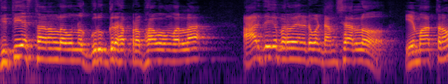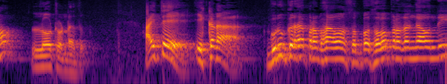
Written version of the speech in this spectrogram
ద్వితీయ స్థానంలో ఉన్న గురుగ్రహ ప్రభావం వల్ల ఆర్థికపరమైనటువంటి అంశాల్లో ఏమాత్రం లోటు ఉండదు అయితే ఇక్కడ గురుగ్రహ ప్రభావం శుభ శుభప్రదంగా ఉంది.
